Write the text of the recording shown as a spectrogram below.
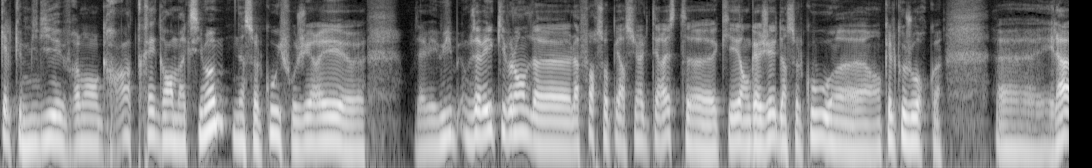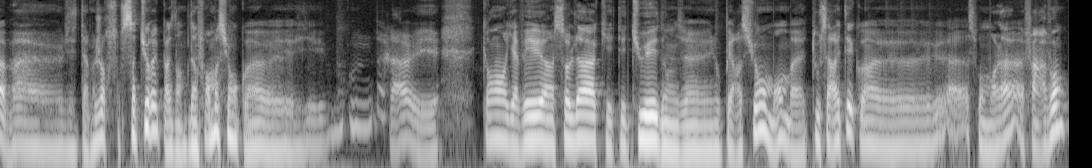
quelques milliers, vraiment grand, très grand maximum, d'un seul coup, il faut gérer vous avez, avez l'équivalent de la, force opérationnelle terrestre euh, qui est engagée d'un seul coup euh, en quelques jours. Quoi. Euh, et là, bah, les états-majors sont saturés, par exemple, d'informations. Quoi. quand il y avait un soldat qui était tué dans une opération, bon, bah, tout s'arrêtait quoi, à ce moment-là, enfin avant.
